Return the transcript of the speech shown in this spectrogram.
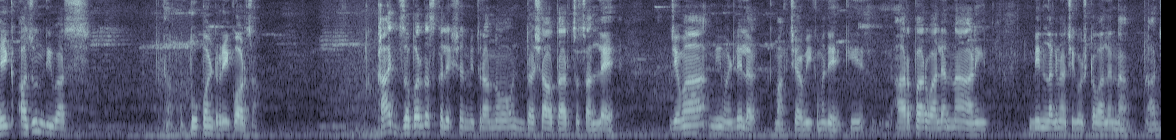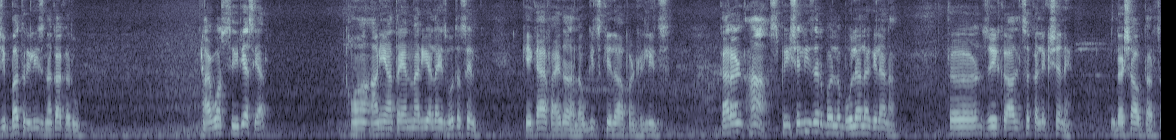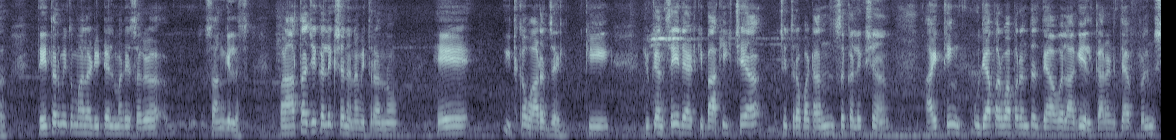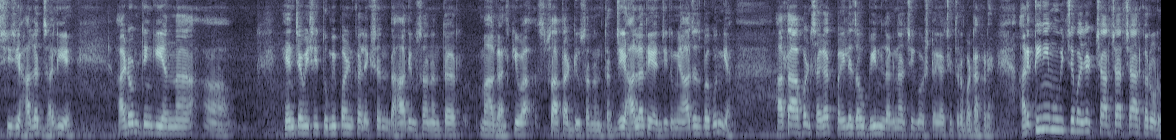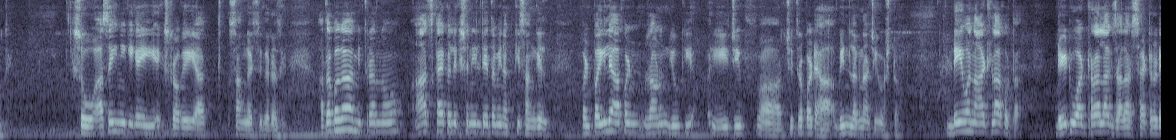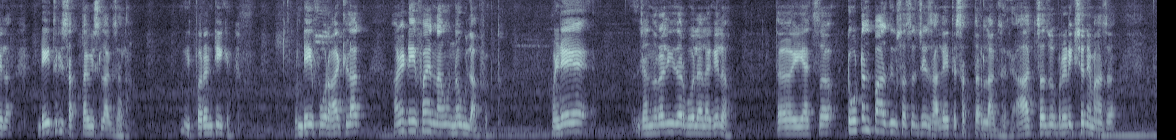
एक अजून दिवस तो पण रेकॉर्डचा. काय जबरदस्त कलेक्शन मित्रांनो दशावतारचं चाललं आहे जेव्हा मी म्हणलेलं मागच्या वीकमध्ये की आरपारवाल्यांना आणि बिनलग्नाची गोष्टवाल्यांना अजिबात रिलीज नका करू. आय वॉज सिरियस यार. हां आणि आता यांना रिअलाईज होत असेल की काय फायदा झाला उगीच केलं आपण रिलीज कारण हां स्पेशली जर बोल बोलायला गेलं ना तर जे कालचं कलेक्शन आहे दशावतारचं ते तर मी तुम्हाला डिटेलमध्ये सगळं सांगेलच. पण आता जे कलेक्शन आहे ना मित्रांनो हे इतकं वाढत जाईल की यू कॅन से दॅट की बाकीच्या चित्रपटांचं कलेक्शन आय थिंक उद्या परवापर्यंतच द्यावं लागेल कारण त्या फिल्म्सची जी हालत झाली आहे आय डोंट थिंक की यांना यांच्याविषयी तुम्ही पण कलेक्शन दहा दिवसानंतर मागाल किंवा सात आठ दिवसानंतर. जी हालत आहे यांची तुम्ही आजच बघून घ्या. आता आपण सगळ्यात पहिले जाऊ बिन लग्नाची गोष्ट या चित्रपटाकडे. आणि तिन्ही मूवीचे बजेट चार चार चार करोड होते. सो असंही नाही की काही एक्स्ट्रा काही यात सांगायची गरज आहे. आता बघा मित्रांनो आज काय कलेक्शन येईल ते तर मी नक्की सांगेल. पण पहिले आपण जाणून घेऊ की ही जी चित्रपट आहे हा बिन लग्नाची गोष्ट. डे वन आठ लाख होता. डे टू अठरा लाख झाला सॅटर्डेला. डे थ्री सत्तावीस लाख झाला. इथपर्यंत ठीक आहे. डे फोर आठ लाख आणि डे फाय नऊ नऊ लाख फक्त. म्हणजे जनरली जर बोलायला गेलं तर याचं टोटल पाच दिवसाचं जे झालं आहे ते सत्तर लाख झाले. आजचा जो प्रेडिक्शन आहे माझं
